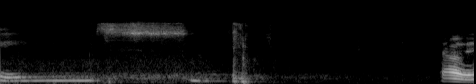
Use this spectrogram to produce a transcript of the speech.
எய்ட்ஸ் அதாவது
